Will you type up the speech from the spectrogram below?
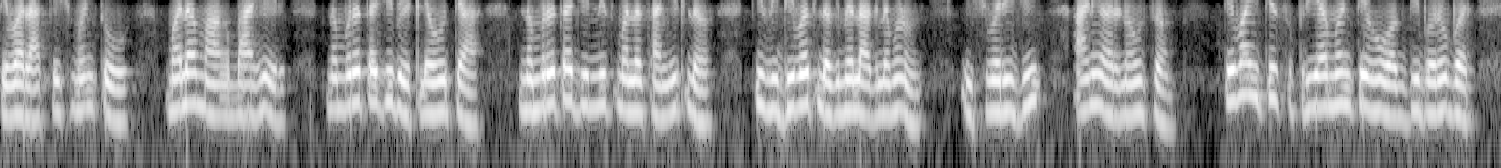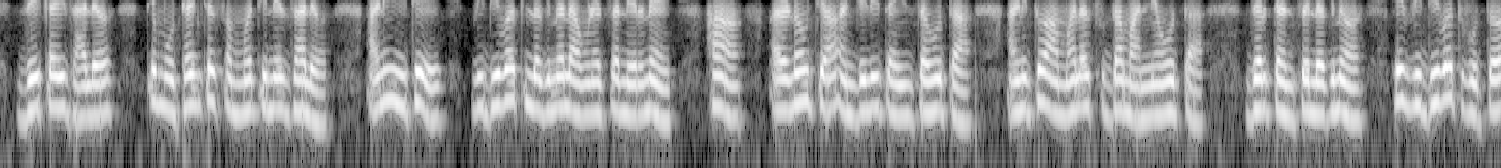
तेव्हा राकेश म्हणतो मला मा बाहेर नम्रताजी भेटल्या होत्या. नम्रताजींनीच मला सांगितलं की विधिवत लग्न लागलं म्हणून. ईश्वरीजी आणि अर्णवचं तेव्हा इथे सुप्रिया म्हणते हो अगदी बरोबर. जे काही झालं ते मोठ्यांच्या संमतीने झालं. आणि इथे विधिवत लग्न लावण्याचा निर्णय हा अर्णवच्या अंजलीताईंचा होता. आणि तो आम्हाला सुद्धा मान्य होता. जर त्यांचं लग्न हे विधिवत होतं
